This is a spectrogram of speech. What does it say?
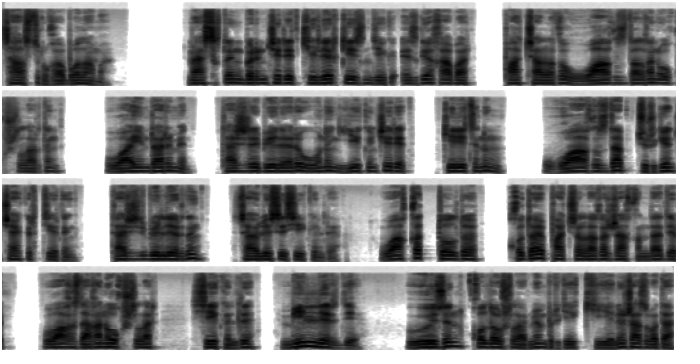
салыстыруға бола ма? Мәсіхтің бірінші рет келер кезіндегі ізгі хабар патшалығы уағыздалған оқушылардың уайымдары мен тәжірибелері оның екінші рет келетінін уағыздап жүрген шәкірттердің тәжірибелердің сәулесі секілді. Уақыт толды құдай патшалығы жақында деп уағыздаған оқушылар секілді миллер де өзін қолдаушылармен бірге киелі жазбада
